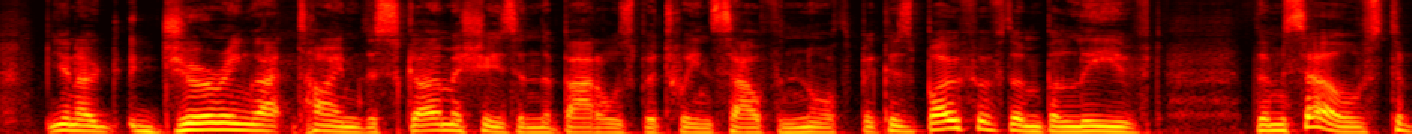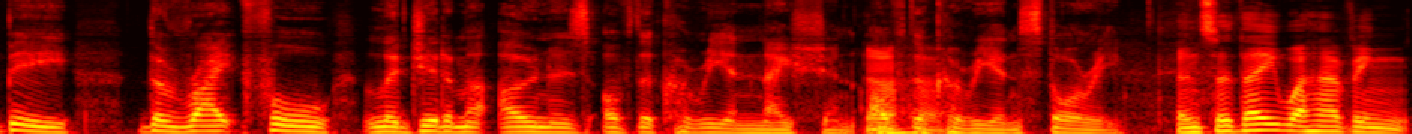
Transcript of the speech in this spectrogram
you know, during that time, the skirmishes and the battles between South and North, because both of them believed themselves to be the rightful, legitimate owners of the Korean nation, of the uh-huh. Korean story. And so they were having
